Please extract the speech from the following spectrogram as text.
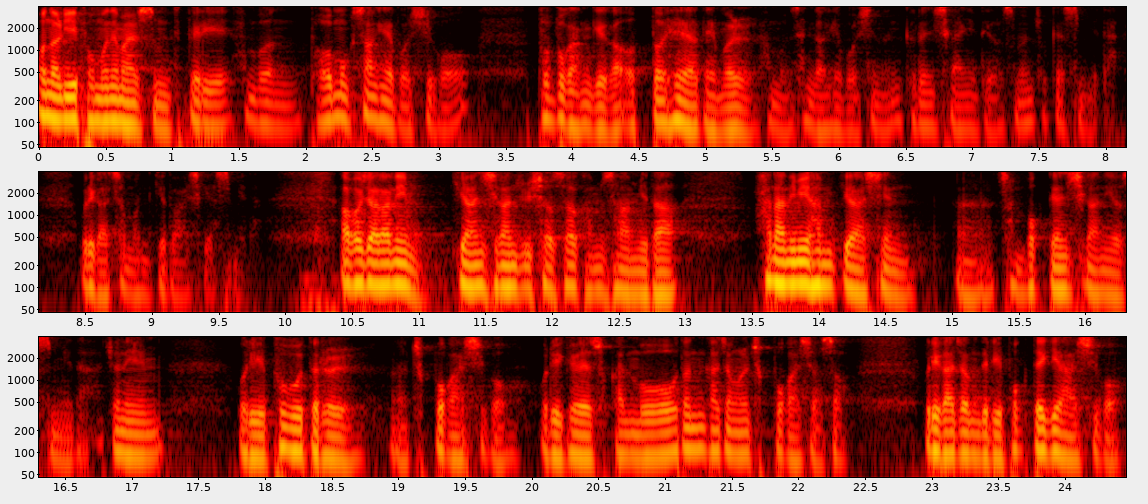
오늘 이 본문의 말씀 특별히 한번 더 묵상해 보시고 부부 관계가 어떠해야 됨을 한번 생각해 보시는 그런 시간이 되었으면 좋겠습니다. 우리 같이 한번 기도하시겠습니다. 아버지 하나님, 귀한 시간 주셔서 감사합니다. 하나님이 함께 하신 어, 참 복된 시간이었습니다. 주님, 우리 부부들을 어, 축복하시고 우리 교회에 속한 모든 가정을 축복하셔서 우리 가정들이 복되게 하시고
